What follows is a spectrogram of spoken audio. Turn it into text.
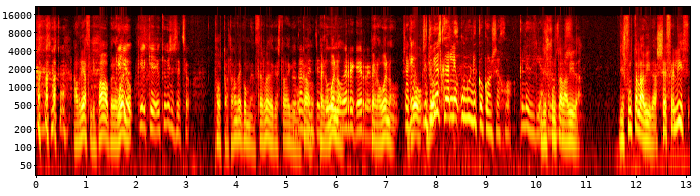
habría flipado, pero ¿Qué, bueno, qué- qué- qué hubieses hecho? pues tratar de convencerle de que estaba equivocado. Totalmente, Pero tú, bueno, R que R, ¿no? pero bueno, O sea, que, yo- si yo- tuvieras que darle un único consejo, ¿qué le dirías? disfruta la vida. Disfruta la vida, sé feliz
